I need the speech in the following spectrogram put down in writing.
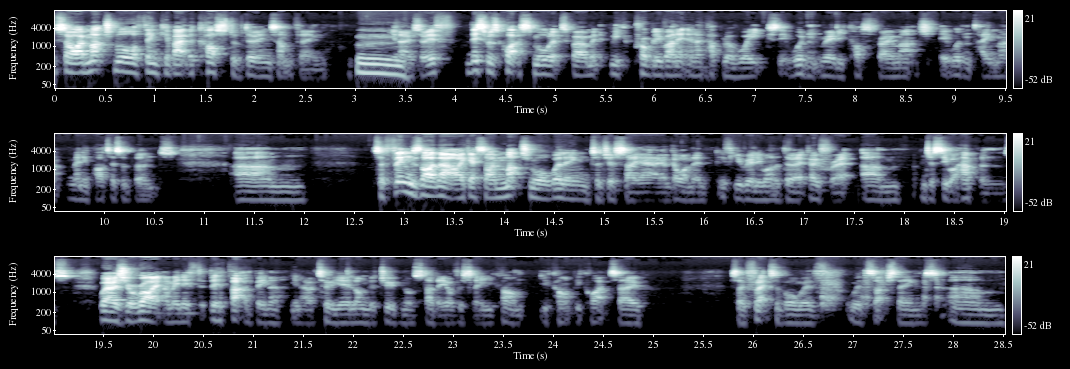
So I much more think about the cost of doing something. Mm. You know, so if this was quite a small experiment, we could probably run it in a couple of weeks. It wouldn't really cost very much. It wouldn't take many participants. Um, so things like that, I guess I'm much more willing to just say, yeah, go on then. If you really want to do it, go for it, um, and just see what happens. Whereas you're right. I mean, if, if that had been a you know a two year longitudinal study, obviously you can't you can't be quite so so flexible with with such things. Um,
